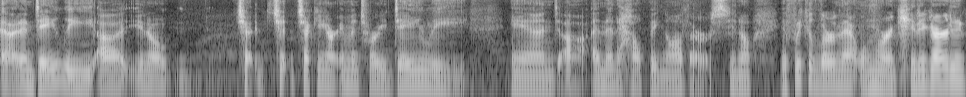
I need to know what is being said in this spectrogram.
and daily uh you know che- che- checking our inventory daily and uh, and then helping others you know if we could learn that when we're in kindergarten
